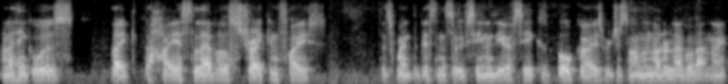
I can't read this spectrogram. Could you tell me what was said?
And I think it was like the highest level striking fight that's went the distance that we've seen in the UFC because both guys were just on another level that night.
